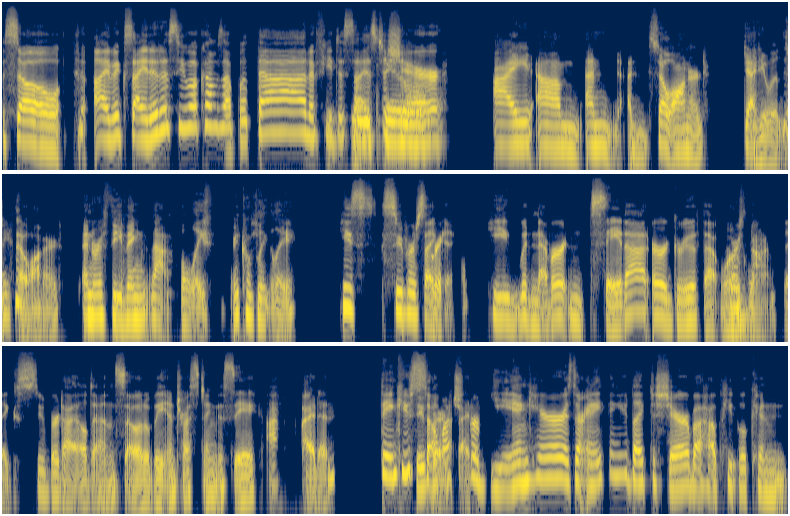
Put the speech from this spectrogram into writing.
So I'm excited to see what comes up with that if he decides to share. I um I'm so honored genuinely so honored and receiving that fully and completely. He's super psychic. He would never say that or agree with that word. Not. Like super dialed in. So it'll be interesting to see. I did. Thank you super so much excited. for being here. Is there anything you'd like to share about how people can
